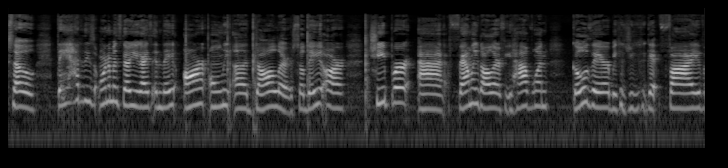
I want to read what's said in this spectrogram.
So they had these ornaments there, you guys, and they are only a dollar. So they are cheaper at Family Dollar. If you have one, go there because you could get five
